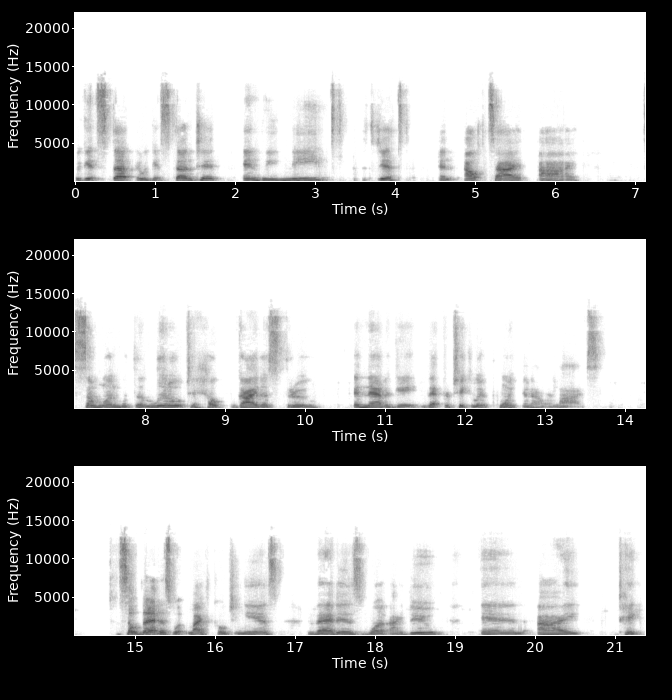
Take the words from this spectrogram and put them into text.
we get stuck and we get stunted and we need just an outside eye someone with a little to help guide us through and navigate that particular point in our lives. So that is what life coaching is. That is what i do. And i take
